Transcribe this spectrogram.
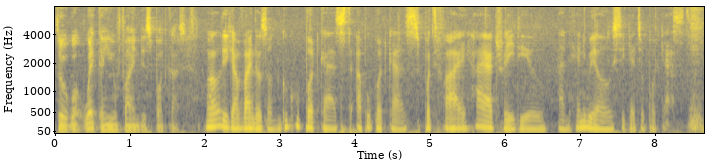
So, but where can you find this podcast? Well, you can find us on Google Podcast, Apple Podcast, Spotify, iHeartRadio, and anywhere else you get your podcast.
